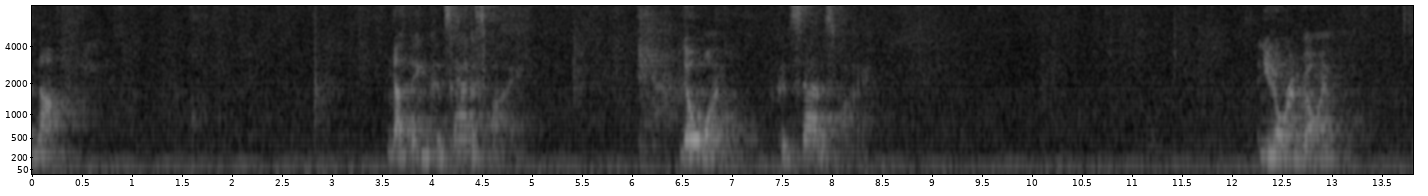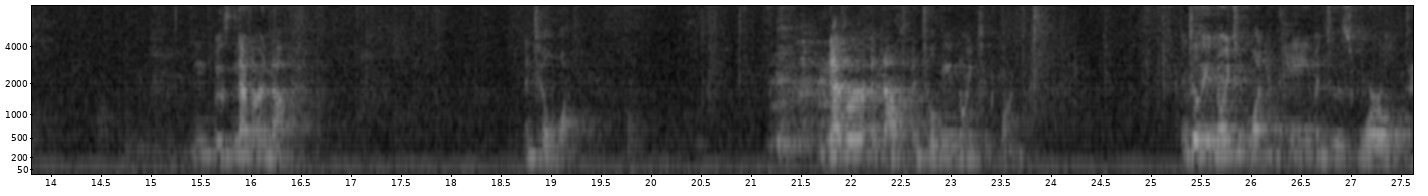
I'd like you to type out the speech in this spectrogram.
enough. Nothing could satisfy. No one could satisfy. And you know where I'm going. It was never enough until one. Never enough until the anointed one. Until the anointed one who came into this world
